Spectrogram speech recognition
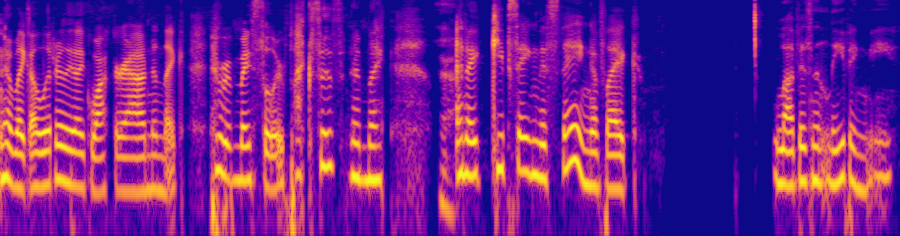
I'm like, I'll literally like walk around and like rub my solar plexus. And I'm like, Yeah. and I keep saying this thing of like, love isn't leaving me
